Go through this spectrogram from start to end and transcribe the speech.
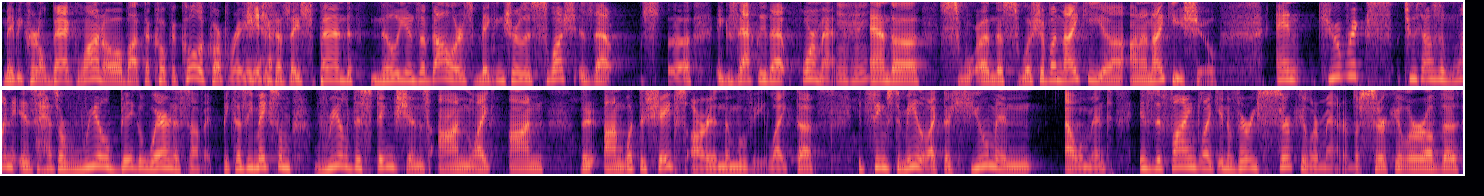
maybe colonel baguano about the coca-cola corporation Yeah. because they spend millions of dollars making sure the swoosh is that uh, exactly that format and the sw- and the swoosh of a Nike uh, on a Nike shoe. And Kubrick's 2001 is has a real big awareness of it because he makes some real distinctions on like on the on what the shapes are in the movie. Like the it seems to me that like the human element is defined like in a very circular manner. The circular of the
